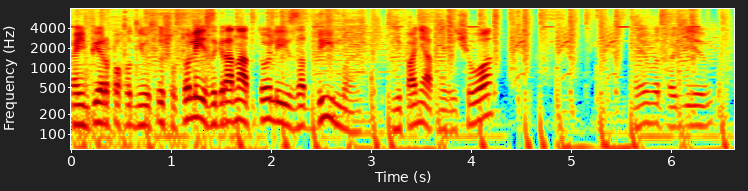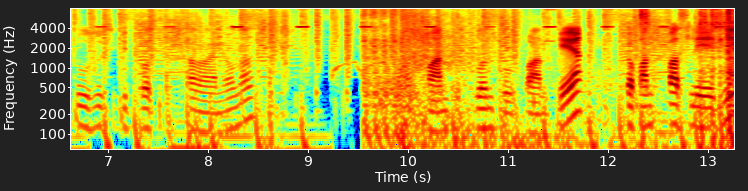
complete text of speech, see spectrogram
А Импер, походу, не услышал. То ли из-за гранат, то ли из-за дыма. Непонятно из-за чего. Ну и в итоге Тузу сидит просто штанами у нас. Фанки, пленту, фанки. Фанки последний.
